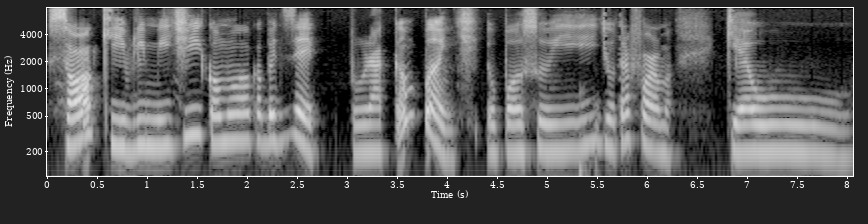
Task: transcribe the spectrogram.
Só que o limite, como eu acabei de dizer, por acampante, eu posso ir de outra forma, que é o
